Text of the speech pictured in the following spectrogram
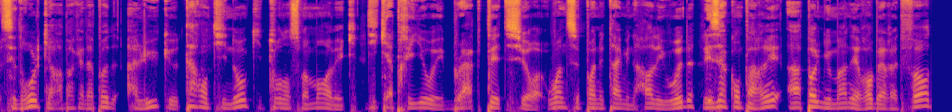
c'est drôle car Abracadapod a lu que Tarantino, qui tourne en ce moment avec DiCaprio et Brad Pitt sur Once Upon a Time in Hollywood, les a comparés à Paul Newman et Robert Redford,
